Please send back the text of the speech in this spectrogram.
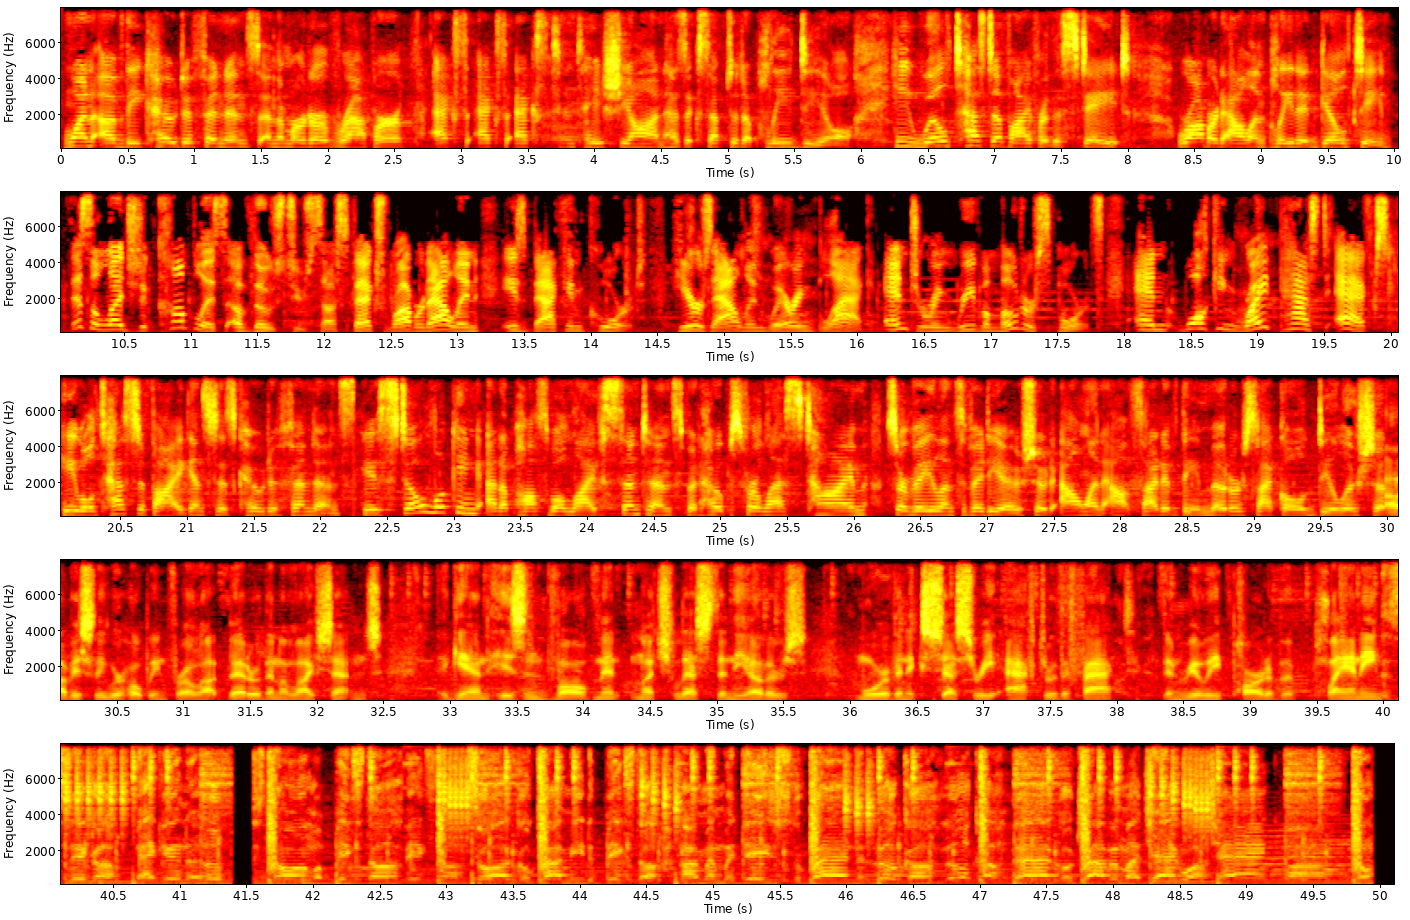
One of the co-defendants in the murder of rapper XXX Tentacion has accepted a plea deal. He will testify for the state. Robert Allen pleaded guilty. This alleged accomplice of those two suspects, Robert Allen, is back in court. Here's Allen wearing black, entering Riva Motorsports, and walking right past X. He will testify against his co-defendants. He is still looking at a possible life sentence, but hopes for less time. Surveillance video showed Allen outside of the motorcycle dealership. Obviously, we're hoping for a lot better than a life sentence. Again, his involvement much less than the others, more of an accessory after the fact than really part of the planning. know I'm a big star. So I go call me the I remember days used to ride in the look off. Now I go driving my Jaguar.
